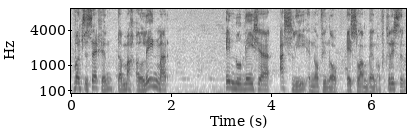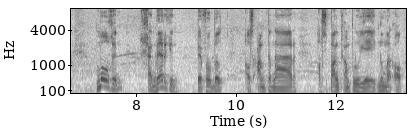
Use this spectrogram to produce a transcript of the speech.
Want ze zeggen, dat mag alleen maar Indonesië asli, en of je nou islam bent of christen, mogen gaan werken. Bijvoorbeeld als ambtenaar, als bankemployé, noem maar op.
